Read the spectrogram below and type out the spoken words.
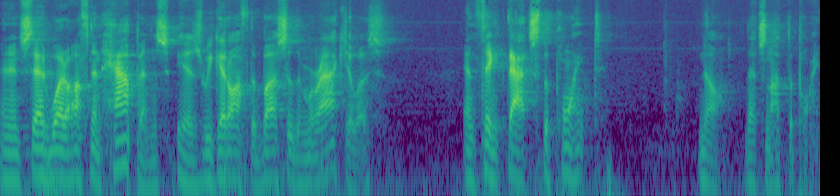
And instead, what often happens is we get off the bus of the miraculous and think that's the point. No, that's not the point.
